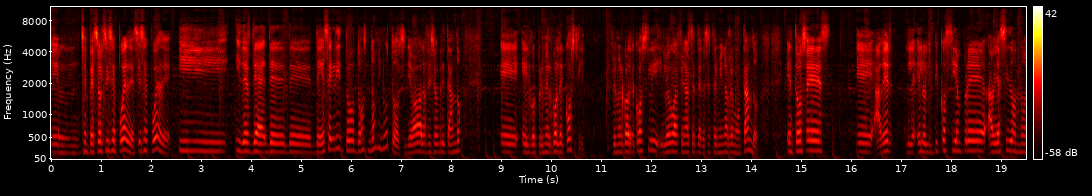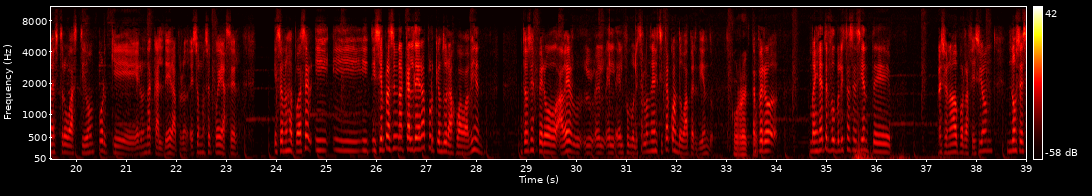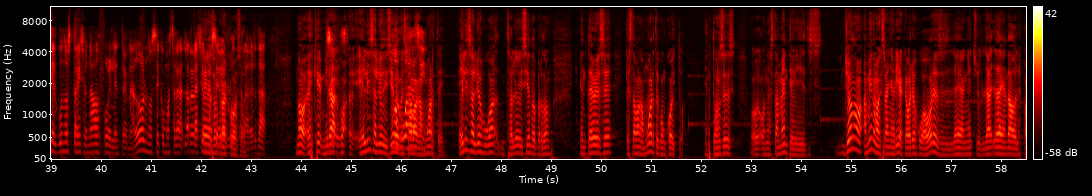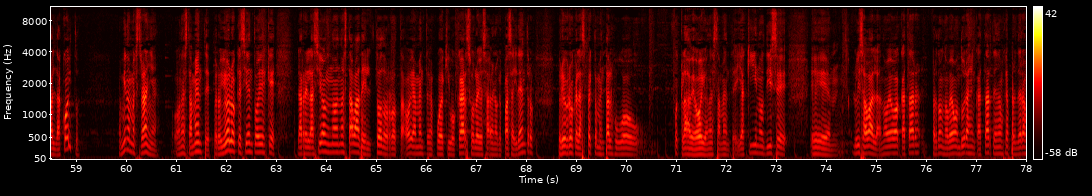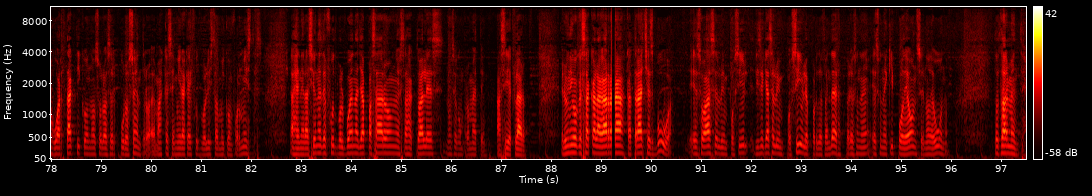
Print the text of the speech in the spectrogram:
Em, se empezó el sí se puede, sí se puede. Y, y desde de, ese grito, dos, dos, minutos llevaba la afición gritando eh, el primer gol de Costly. Primer gol de Costly y luego al final se, se termina remontando. Entonces, eh, a ver, el Olímpico siempre había sido nuestro bastión porque era una caldera, pero eso no se puede hacer. Eso no se puede hacer. Y, y, siempre ha sido una caldera porque Honduras jugaba bien. Entonces, pero a ver, el, futbolista lo necesita cuando va perdiendo. Correcto. Pero imagínate, el futbolista se siente presionado por la afición. No sé si algunos traicionados por el entrenador. No sé cómo está la, relación. Es otra cosa. la verdad. No, es que, mira, Juan- es- Eli salió diciendo No que estaban a muerte. Eli salió, jugando, salió diciendo, perdón, en TBC que estaban a muerte con Coito. Entonces, honestamente, es- yo no, a mí no me extrañaría que varios jugadores le hayan hecho, le, hayan dado la espalda a Coito. A mí no me extraña, honestamente. Pero yo lo que siento hoy es que la relación no, no estaba del todo rota. Obviamente me puedo equivocar, solo ellos saben lo que pasa ahí dentro. Pero yo creo que el aspecto mental jugó, fue clave hoy, honestamente. Y aquí nos dice eh, Luis Zavala, no veo a Qatar, perdón, no veo a Honduras en Qatar, tenemos que aprender a jugar táctico, no solo a hacer puro centro. Además que se mira que hay futbolistas muy conformistas. Las generaciones de fútbol buenas ya pasaron, estas actuales no se comprometen. Así de claro. El único que saca la garra Catrache es Búa. Eso hace lo imposible, dice que hace lo imposible por defender, pero es un, es un equipo de 11, no de uno. Totalmente.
